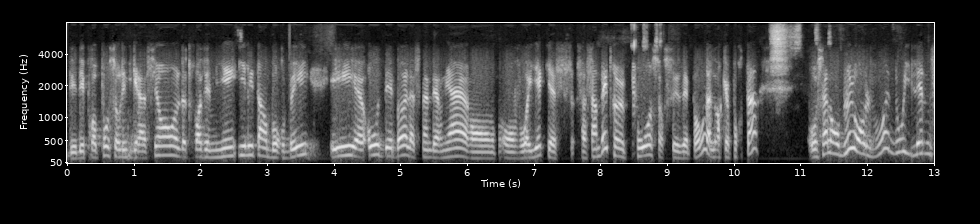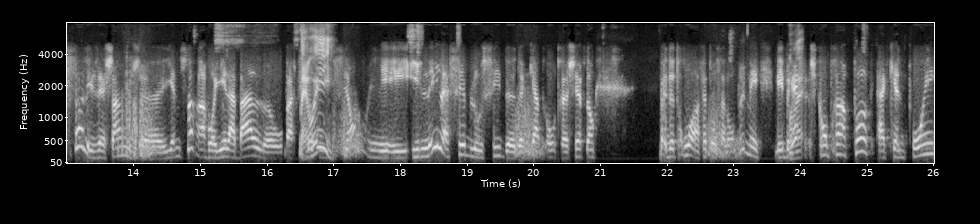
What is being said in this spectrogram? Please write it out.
des, propos sur l'immigration, le troisième lien, il est embourbé. Et euh, au débat la semaine dernière, on, voyait que ça semblait être un poids sur ses épaules, alors que pourtant, au Salon Bleu, on le voit, nous, il aime ça, les échanges. Euh, il aime ça renvoyer la balle au parti ben d'opposition. Et, il est la cible aussi de, de quatre autres chefs. Donc, ben, de trois, en fait, au Salon Bleu. Mais, mais bref, je comprends pas à quel point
